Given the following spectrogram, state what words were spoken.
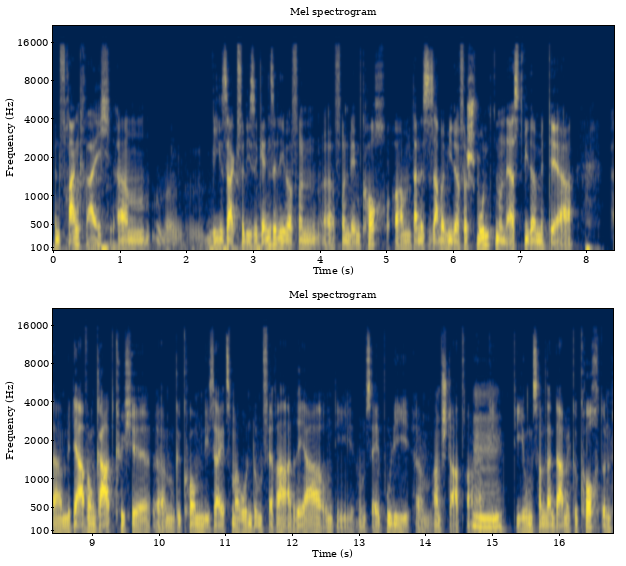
in Frankreich, ähm, wie gesagt, für diese Gänseleber von, äh, von dem Koch. Ähm, dann ist es aber wieder verschwunden und erst wieder mit der äh, mit der Avantgarde-Küche ähm, gekommen, die, sag jetzt mal, rund um Ferrat Adria, um die, ums El Bulli ähm, am Start war. Mhm. Die, die Jungs haben dann damit gekocht und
